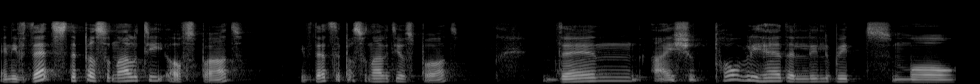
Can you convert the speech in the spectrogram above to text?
And if that's the personality of Spot, if that's the personality of Spot, then I should probably had a little bit more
